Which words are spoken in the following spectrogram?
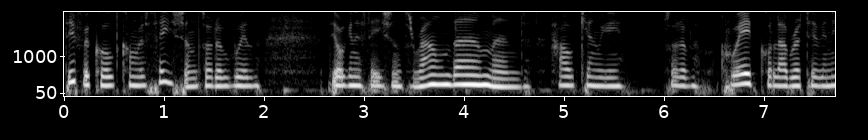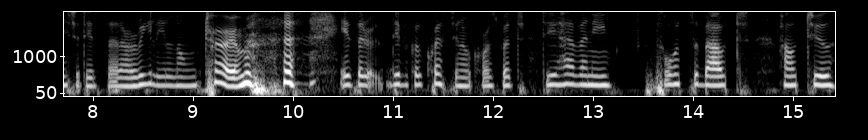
difficult conversation, sort of, with the organizations around them, and how can we sort of create collaborative initiatives that are really long term? it's a difficult question, of course, but do you have any thoughts about how to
